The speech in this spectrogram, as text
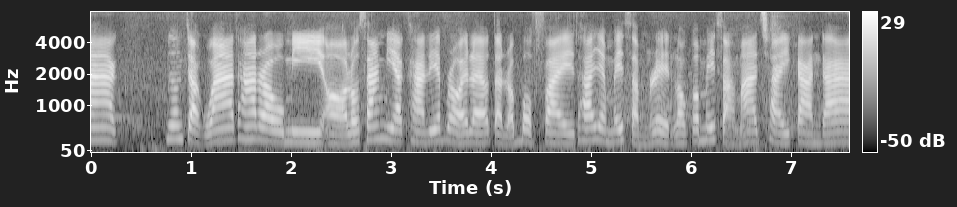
มาก ๆ เนื่องจากว่าถ้าเรามีเอ่อเราสร้างมีอาคารเรียบร้อยแล้ว แต่ระบบไฟถ้ายังไม่สำเร็จเราก็ไม่สามารถใช้การได้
